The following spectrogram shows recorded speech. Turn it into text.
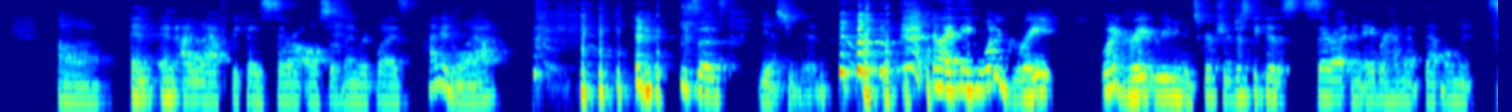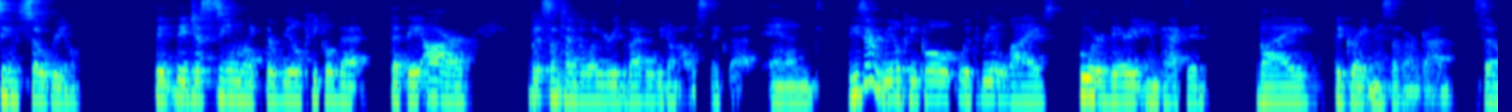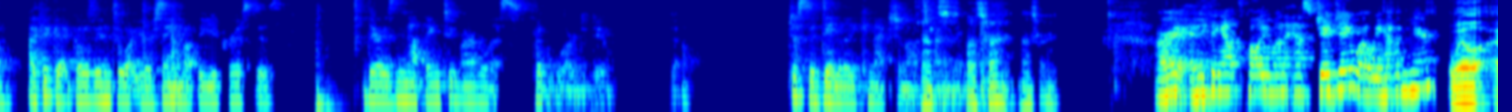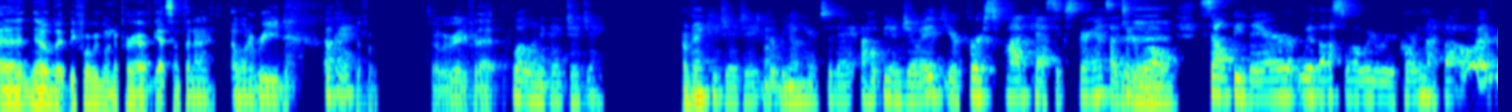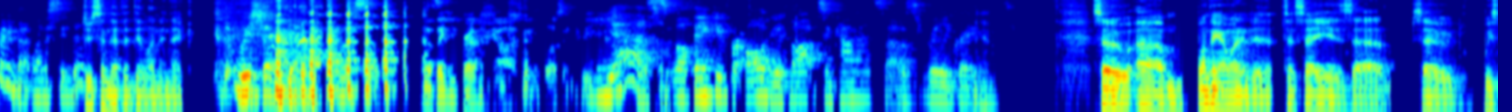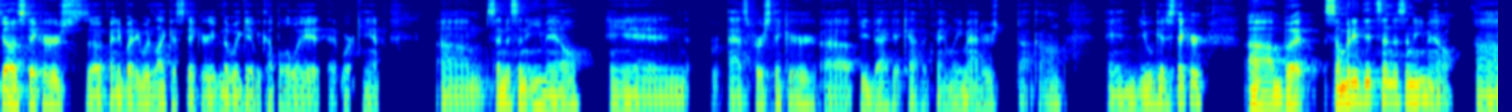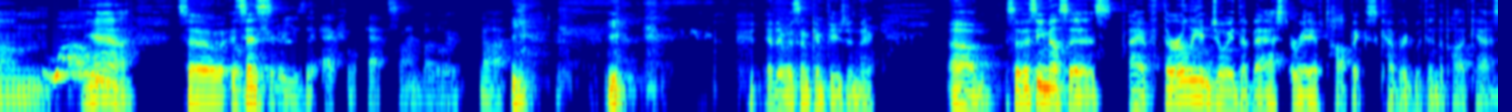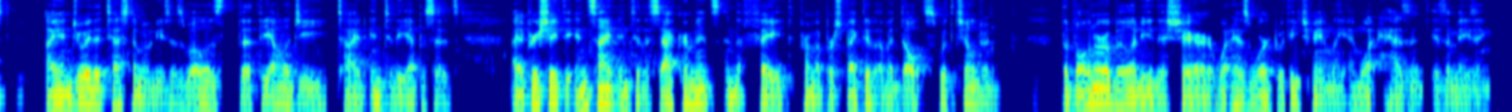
Uh, and and I laugh because Sarah also then replies, "I didn't laugh." and he says, "Yes, you did." and I think what a great what a great reading in Scripture, just because Sarah and Abraham at that moment seem so real. They they just seem like the real people that that they are. But sometimes when we read the Bible, we don't always think that. And these are real people with real lives who are very impacted by the greatness of our God. So I think that goes into what you were saying about the Eucharist is there is nothing too marvelous for the Lord to do. So just a daily connection I was trying to that's make. that's right that's right. All right. Anything else, Paul, you want to ask JJ while we have him here? Well, uh, no, but before we go into prayer, I've got something I, I want to read. Okay. So we're ready for that? Well, let me thank JJ. Okay. Thank you, JJ, for Oh, being yeah. here today. I hope you enjoyed your first podcast experience. I took a little selfie there with us while we were recording. I thought, oh, everybody might want to see Did this. you send that to Dylan and Nick? We should. Yeah, absolutely. well, thank you for having me on. It's been a blessing to be here. Yes. Well, thank you for all of your thoughts and comments. That was really great. Yeah. So um, one thing I wanted to, to say is uh, so we still have stickers. So if anybody would like a sticker, even though we gave a couple away at, at work camp, um, send us an email and ask for a sticker, uh, feedback at catholicfamilymatters.com and you'll get a sticker. Um, but somebody did send us an email. Um, Whoa. yeah. So it But says, make sure to use the actual at sign, by the way, not yeah, yeah. yeah, there was some confusion there. Um, so this email says, I have thoroughly enjoyed the vast array of topics covered within the podcast. I enjoy the testimonies as well as the theology tied into the episodes. I appreciate the insight into the sacraments and the faith from a perspective of adults with children. The vulnerability to share what has worked with each family and what hasn't is amazing.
